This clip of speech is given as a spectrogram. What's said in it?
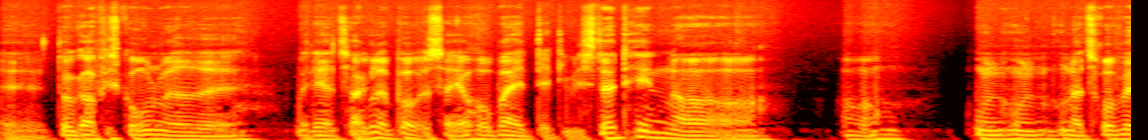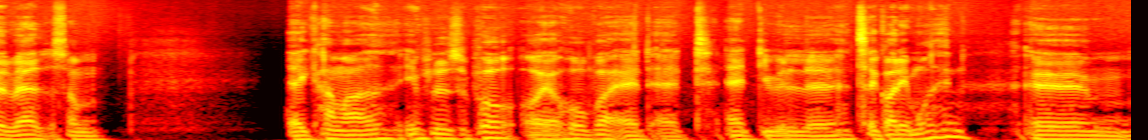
øh, dukker op i skolen med, øh, med det her tørklæde på, så jeg håber, at, at de vil støtte hende, og, og hun, hun, hun har truffet et valg, som jeg ikke har meget indflydelse på, og jeg håber, at, at, at de vil øh, tage godt imod hende. Øh,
